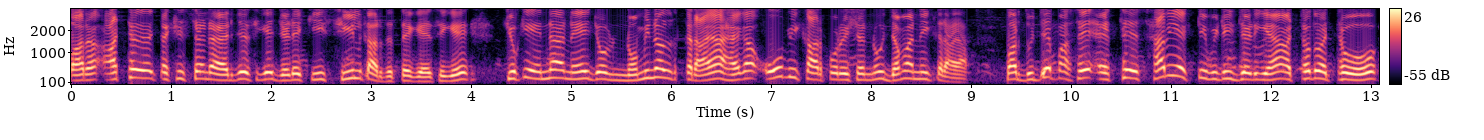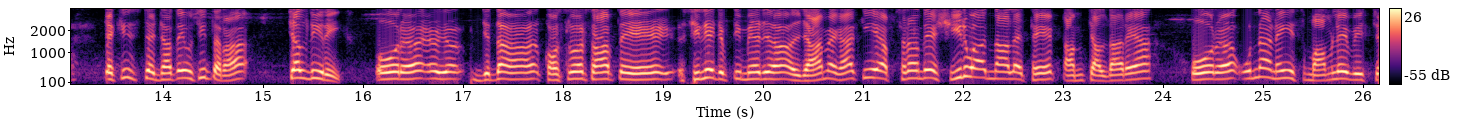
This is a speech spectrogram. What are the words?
ਪਰ 8 ਟੈਕਸੀ ਸਟੈਂਡ ਐਡ ਜੇ ਸੀਗੇ, ਜਿਹੜੇ ਕਿ ਸੀਲ ਕਰ ਦਿੱਤੇ ਗਏ ਸੀਗੇ, ਕਿਉਂਕਿ ਇਹਨਾਂ ਨੇ ਜੋ ਨੋਮੀਨਲ ਕਿਰਾਇਆ ਹੈਗਾ, ਉਹ ਵੀ ਕਾਰਪੋਰੇਸ਼ਨ ਨੂੰ ਜਮ੍ਹਾਂ ਨਹੀਂ ਕਰਾਇਆ। ਪਰ ਦੂਜੇ ਪਾਸੇ ਇੱਥੇ ਸਾਰੀ ਐਕਟੀਵਿਟੀ ਜਿਹੜੀ ਆ 8 ਤੋਂ 8 ਟੈਕਸੀ ਸਟੈਂਡਾਂ ਤੇ ਉਸੇ ਤਰ੍ਹਾਂ ਚੱਲਦੀ ਰਹੀ। ਔਰ ਜਿੱਦਾਂ ਕੌਂਸਲਰ ਸਾਹਿਬ ਤੇ ਸੀਨੀਅਰ ਡਿਪਟੀ ਮੇਅਰ ਦਾ ਇਲਜ਼ਾਮ ਹੈਗਾ ਕਿ ਇਹ ਅਫਸਰਾਂ ਦੇ ਆਸ਼ੀਰਵਾਦ ਨਾਲ ਇੱਥੇ ਕੰਮ ਚੱਲਦਾ ਰਿਹਾ। ਔਰ ਉਹਨਾਂ ਨੇ ਇਸ ਮਾਮਲੇ ਵਿੱਚ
